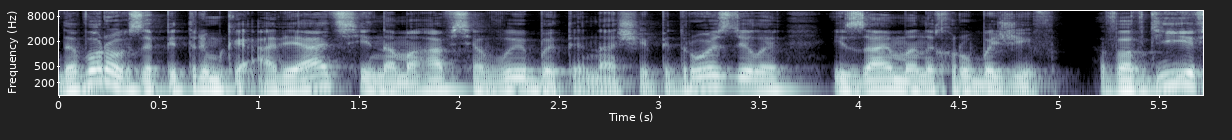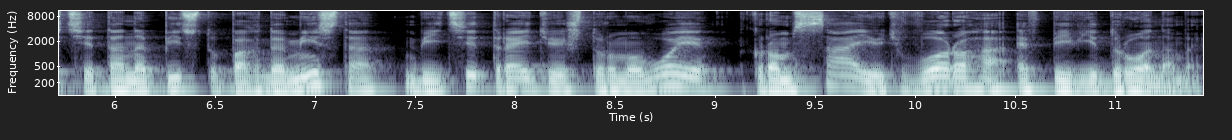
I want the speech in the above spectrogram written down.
де ворог за підтримки авіації намагався вибити наші підрозділи із займаних рубежів. В Авдіївці та на підступах до міста бійці 3-ї штурмової кромсають ворога fpv дронами.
